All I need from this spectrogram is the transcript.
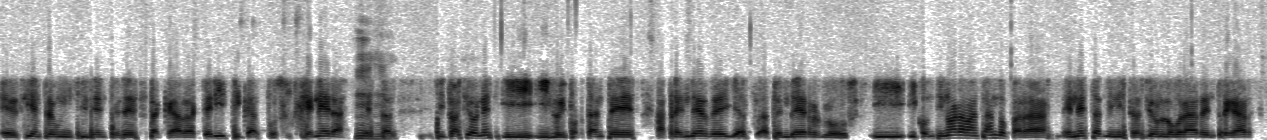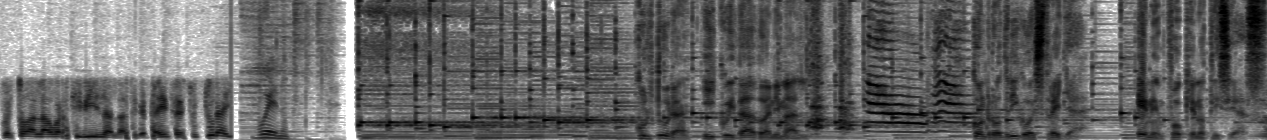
Es siempre un incidente de esta característica, pues genera estas situaciones y, lo importante es aprender de ellas, atenderlos y, y, continuar avanzando para en esta administración lograr entregar pues toda la obra civil a la Secretaría de Infraestructura. Bueno. Cultura y cuidado animal. Con Rodrigo Estrella, en Enfoque Noticias.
